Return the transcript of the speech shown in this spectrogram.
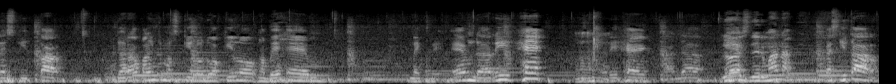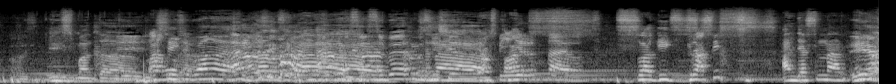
les gitar jarak paling cuma sekilo 2 kilo nge BM naik BM dari hack dari hack ada Lu dari mana? les gitar Ih, mantap. Klasik banget. Musik banget. Musisi pinggir style. selagi gratis Anjas senar. Iya.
